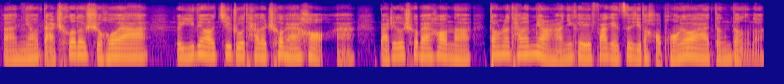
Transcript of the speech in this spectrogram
啊，你要打车的时候呀，就一定要记住他的车牌号啊，把这个车牌号呢当着他的面哈，你可以发给自己的好朋友啊等等的，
